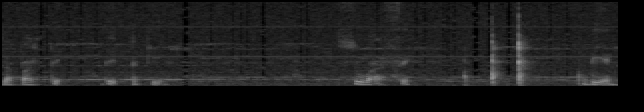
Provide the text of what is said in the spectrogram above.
la parte de aquí su base. Bien.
